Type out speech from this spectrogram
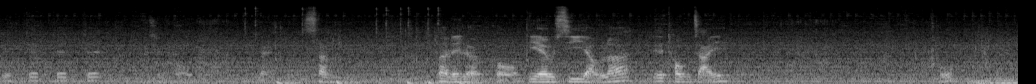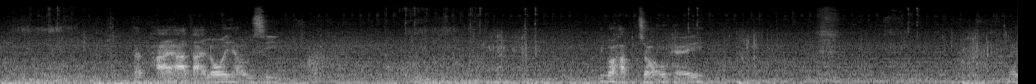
嘟嘟嘟嘟好似冇咩新。 都系呢两个 DLC 有啦，呢啲兔仔，好，嚟排下大箩柚先。呢、个合作 OK，又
